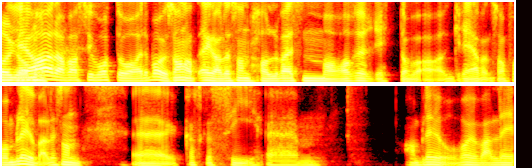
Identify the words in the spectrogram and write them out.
år gammel. Ja, det var syv-åtte år. Det var jo sånn at jeg hadde sånn halvveis mareritt over Greven, for han ble jo veldig sånn eh, Hva skal jeg si eh, Han ble jo, var jo veldig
